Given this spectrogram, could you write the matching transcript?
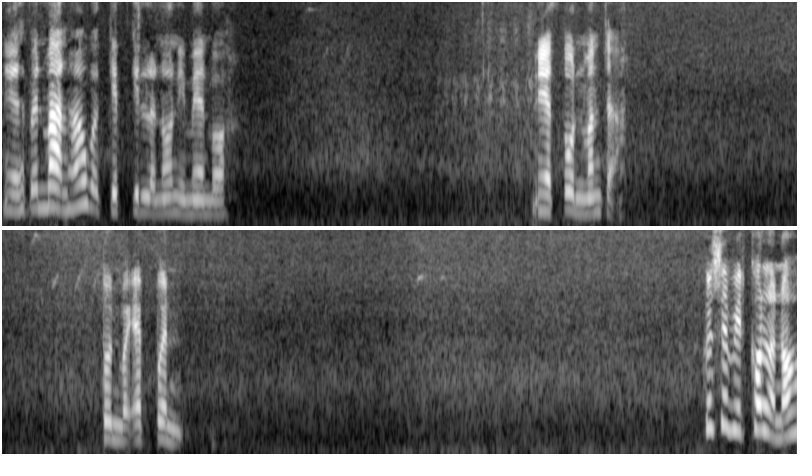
เนี่ยถ้าเป็นบ้านเฮาก็เก็บกินแหละเนาะนี่แมนบ่เนี่ยต้นมันจ้ะต้นใบแอปเปิล คือชีวิตคนละเนาะ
